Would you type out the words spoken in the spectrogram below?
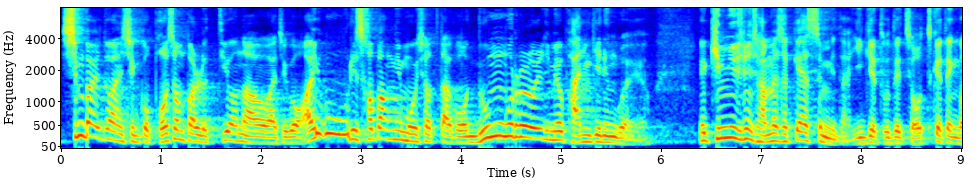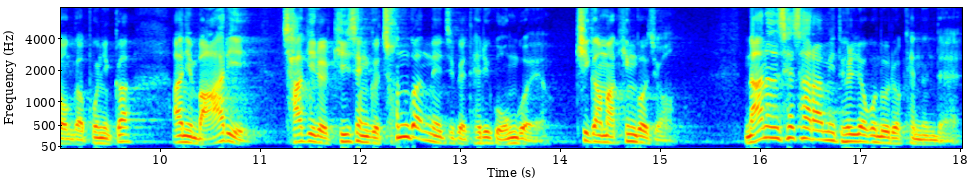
신발도 안 신고 버선발로 뛰어나와가지고 아이고 우리 서방님 오셨다고 눈물을 흘리며 반기는 거예요. 김유신이 잠에서 깼습니다. 이게 도대체 어떻게 된 건가 보니까 아니 말이 자기를 기생 그 천관내 집에 데리고 온 거예요. 기가 막힌 거죠. 나는 새 사람이 되려고 노력했는데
